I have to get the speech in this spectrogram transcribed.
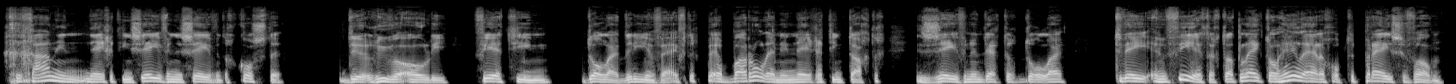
gegaan. In 1977 kostte de ruwe olie 14 dollar 53 per barrel en in 1980 37 dollar 42. Dat lijkt al heel erg op de prijzen van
